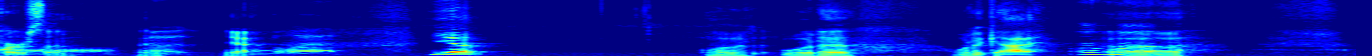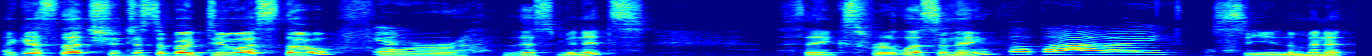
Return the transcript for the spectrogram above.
person. Good. Yeah. Yep. What what a what a guy. Mm-hmm. Uh, I guess that should just about do us though for this minute. Thanks for listening. Bye bye. We'll see you in a minute.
